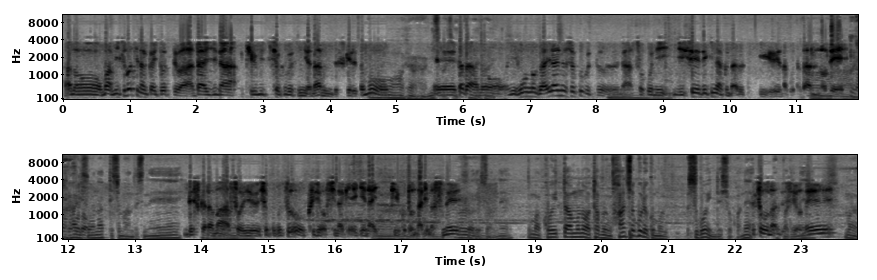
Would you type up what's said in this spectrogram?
あのーまあ、ミツバチなんかにとっては大事な吸蜜植物にはなるんですけれども、えーただ、あはいはいの日本の外来の植物がそこに自生できなくなるっていうようなことがあるので、やはりそうなってしまうんですね。ですから、まあ、そういう植物を駆除しなきゃいけないっていうことになりますね。そうですよね。まあ、こういったものは多分繁殖力もすごいんでしょうかね。そうなんですよねやっぱりまあ、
